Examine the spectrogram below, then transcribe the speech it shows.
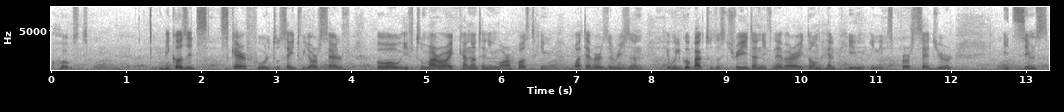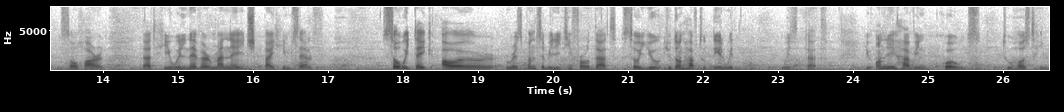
host. Because it's scareful to say to yourself, oh, if tomorrow I cannot anymore host him, whatever the reason, he will go back to the street, and if never I don't help him in its procedure, it seems so hard that he will never manage by himself. So we take our responsibility for that. So you, you don't have to deal with, with that. You only have in quotes to host him.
